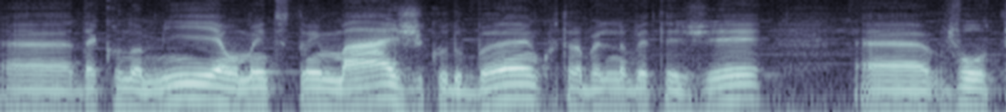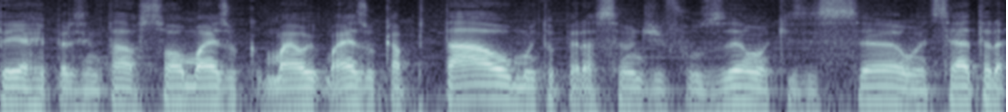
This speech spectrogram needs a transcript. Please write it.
é, da economia, um momento também mágico do banco, trabalhando no BTG. É, voltei a representar só mais o, mais, mais, o capital, muita operação de fusão, aquisição, etc.,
